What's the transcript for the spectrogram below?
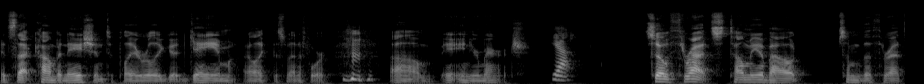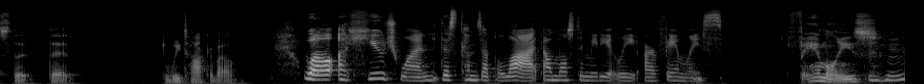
it's that combination to play a really good game. I like this metaphor um, in, in your marriage. yeah. So threats. Tell me about some of the threats that that we talk about. Well, a huge one, this comes up a lot almost immediately, are families. Families, hmm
